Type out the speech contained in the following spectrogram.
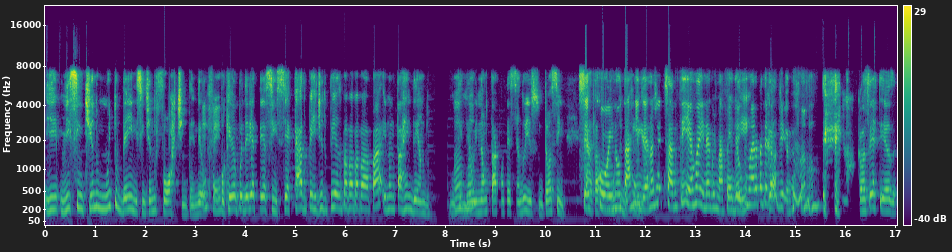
e me sentindo muito bem, me sentindo forte, entendeu? Perfeito. Porque eu poderia ter, assim, secado, perdido peso, pá, pá, pá, pá, e não tá rendendo, entendeu? Uhum. E não tá acontecendo isso. Então, assim... Secou tá e não tá rendendo, a gente sabe que tem erro aí, né, Gusmar? Perdeu o que não era para ter perdido. Com certeza.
